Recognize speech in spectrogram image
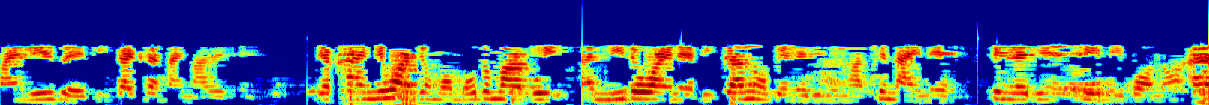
မိုင်40အထိ တိုက်ခတ်နိုင်ပါတယ်ရှင်။ရခိုင်မြို့ဝကျွန်းပေါ် မုဒ္ဓမာကွေအနီးတစ်ဝိုက်နဲ့ဒီကမ်းလွန်ပင်လယ်ပြင်တွေမှာ ဖြစ်နိုင်တဲ့ ပင်လယ်ပြင်အခြေအနေပေါ့နော်အဲ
